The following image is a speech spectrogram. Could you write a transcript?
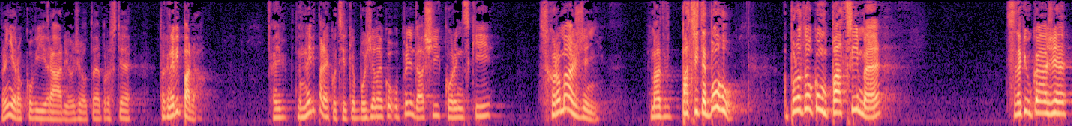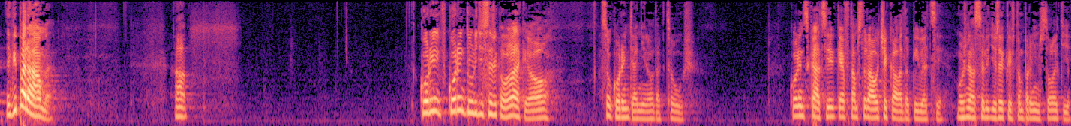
to není rokový rádio, že jo? to je prostě tak nevypadá. Nevypadá jako církev boží, ale jako úplně další korinský schromáždění. Patříte Bohu. A podle toho, komu patříme, se taky ukáže, jak vypadáme. A v Korintu lidi se řeknou, no tak jo, jsou korintiani, no tak co už. Korintská církev, tam se dá očekávat takové věci. Možná se lidi řekli v tom prvním století.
